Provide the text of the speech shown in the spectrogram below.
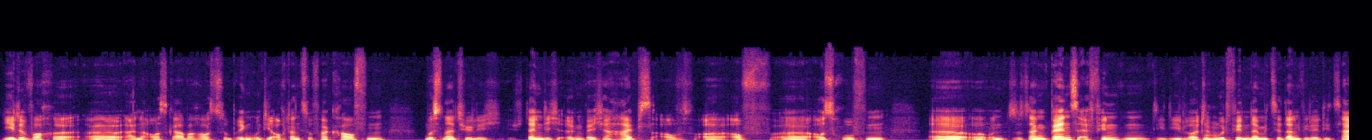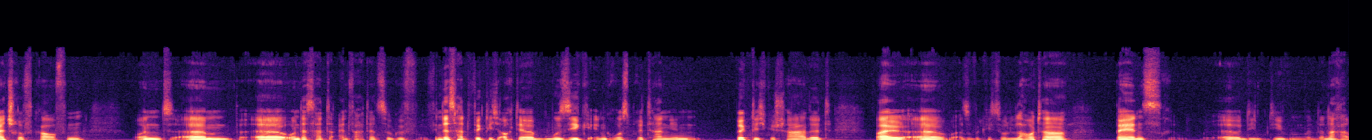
jede Woche äh, eine Ausgabe rauszubringen und die auch dann zu verkaufen, muss natürlich ständig irgendwelche Hypes auf, äh, auf, äh, ausrufen äh, und sozusagen Bands erfinden, die die Leute Mhm. gut finden, damit sie dann wieder die Zeitschrift kaufen. Und, ähm, äh, und das hat einfach dazu geführt, ich finde, das hat wirklich auch der Musik in Großbritannien wirklich geschadet, weil äh, also wirklich so lauter Bands, äh, die, die nach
